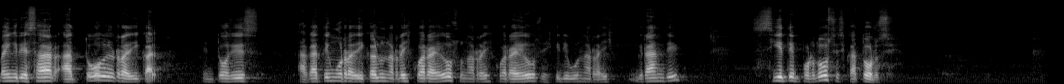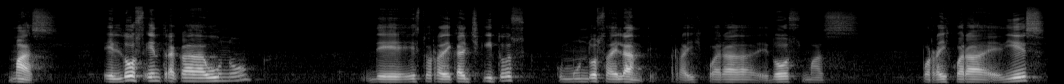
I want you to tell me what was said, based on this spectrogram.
va a ingresar a todo el radical. Entonces, acá tengo un radical, una raíz cuadrada de 2, una raíz cuadrada de 2, escribo una raíz grande. 7 por 2 es 14. Más, el 2 entra cada uno de estos radicales chiquitos como un 2 adelante. Raíz cuadrada de 2 más por raíz cuadrada de 10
